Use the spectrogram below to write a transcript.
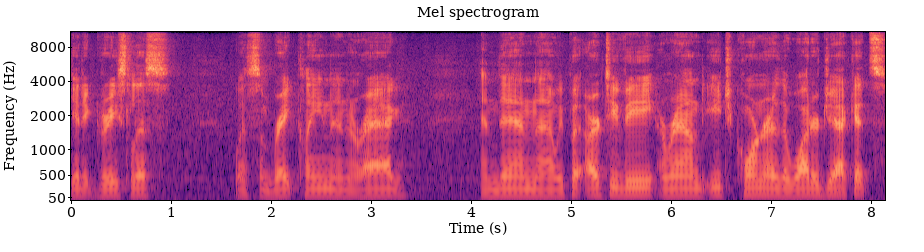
get it greaseless with some brake clean and a rag. And then uh, we put RTV around each corner of the water jackets.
